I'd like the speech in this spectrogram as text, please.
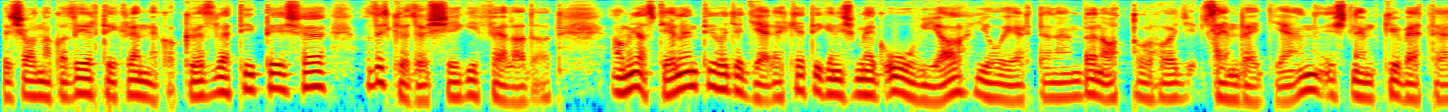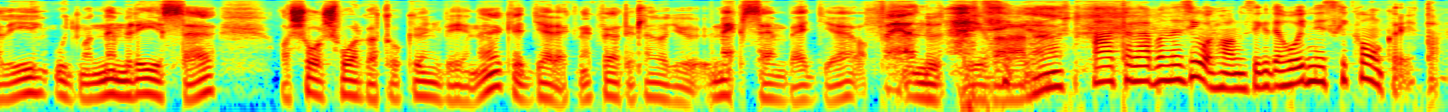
és annak az értékrendnek a közvetítése, az egy közösségi feladat. Ami azt jelenti, hogy a gyereket igenis megóvja jó értelemben attól, hogy szenvedjen, és nem követeli, úgymond nem része a sors forgatókönyvének egy gyereknek feltétlenül, hogy ő megszenvedje a felnőtté válást. Általában ez jól hangzik, de hogy néz ki konkrétan?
